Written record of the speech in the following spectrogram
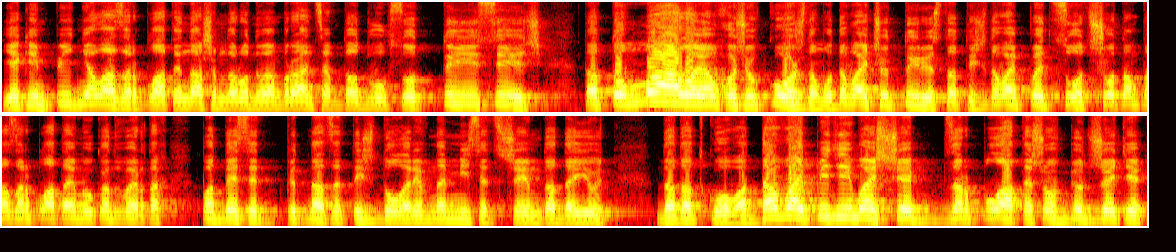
яким підняла зарплати нашим народним обранцям до 200 тисяч. Та то мало я вам хочу кожному. Давай 400 тисяч, давай 500. Що там та зарплата йому в конвертах по 10-15 тисяч доларів на місяць ще їм додають додатково. Давай підіймай ще зарплати, що в бюджеті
